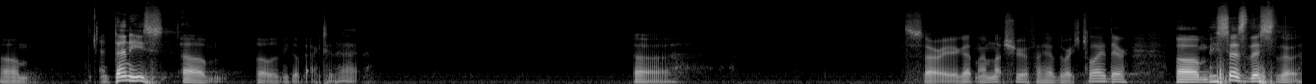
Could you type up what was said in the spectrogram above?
Um, and then he's, um, oh, let me go back to that. Uh, sorry, I got, I'm not sure if I have the right slide there. Um, he says this, though.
